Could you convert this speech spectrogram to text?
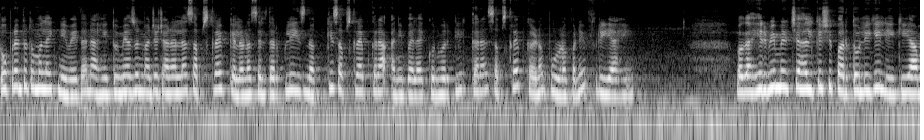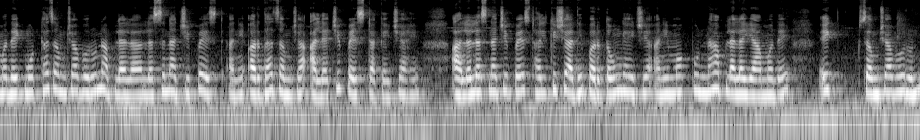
तोपर्यंत तुम्हाला एक निवेदन आहे. तुम्ही अजून माझ्या चॅनलला सबस्क्राईब केलं नसेल तर प्लीज नक्की सबस्क्राईब करा आणि बेलायकॉनवर क्लिक करा. सबस्क्राईब करणं पूर्णपणे फ्री आहे. बघा हिरवी मिरची हलकीशी परतवली गेली की यामध्ये एक मोठा चमचा भरून आपल्याला लसणाची पेस्ट आणि अर्धा चमचा आल्याची पेस्ट टाकायची आहे. आलं लसणाची पेस्ट हलकीशी आधी परतवून घ्यायची आणि मग पुन्हा आपल्याला यामध्ये एक चमचा भरून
